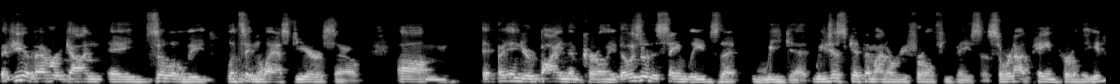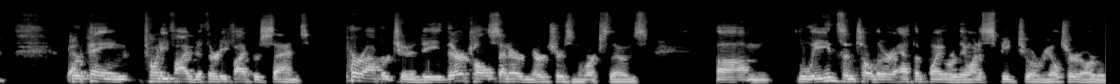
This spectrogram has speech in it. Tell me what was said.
if you have ever gotten a Zillow lead, let's say in the last year or so, um, and you're buying them currently, those are the same leads that we get. We just get them on a referral fee basis, so we're not paying per lead. We're paying twenty five to thirty five percent per opportunity. Their call center nurtures and works those um, leads until they're at the point where they want to speak to a realtor, or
